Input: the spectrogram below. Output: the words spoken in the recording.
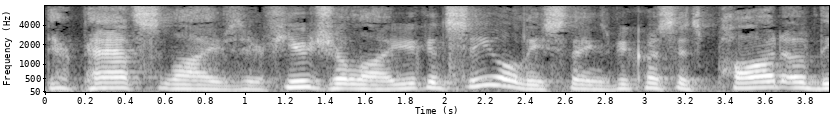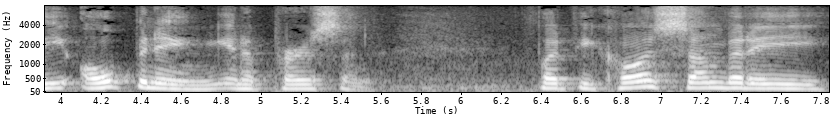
their past lives, their future life. You can see all these things because it's part of the opening in a person. But because somebody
